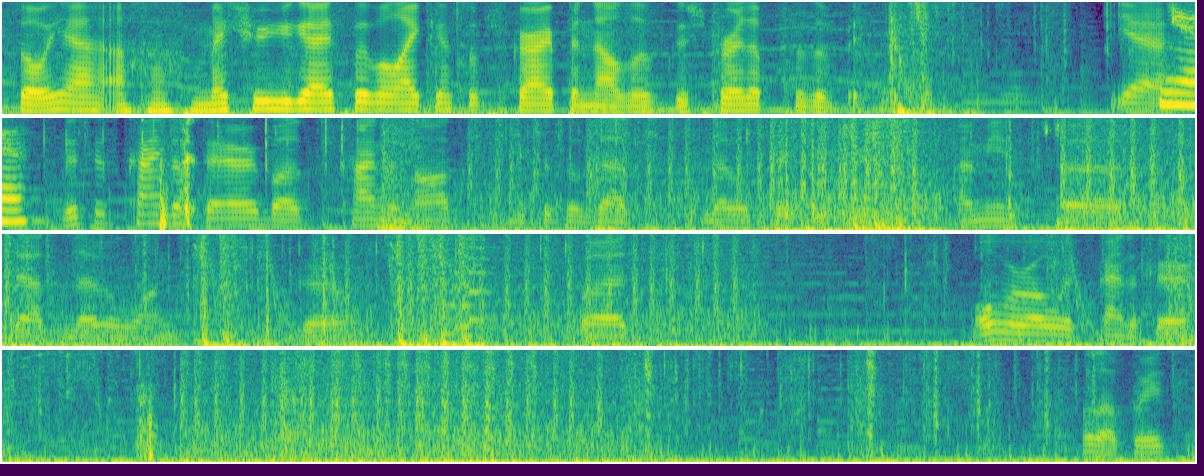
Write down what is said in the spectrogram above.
So yeah, uh, make sure you guys leave a like and subscribe and now let's get straight up to the video. Yeah. Yeah. This is kind of fair, but kind of not because of that level 52. I mean, uh, that level 1 girl. But overall, it's kind of fair. Hold up, where is he?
